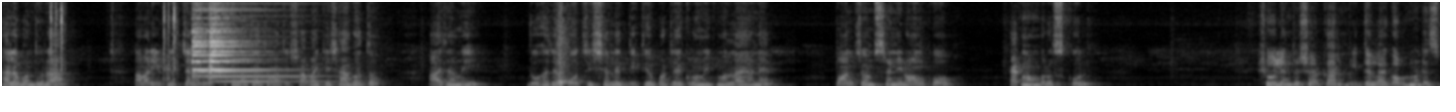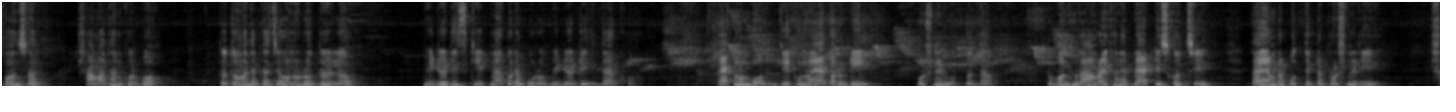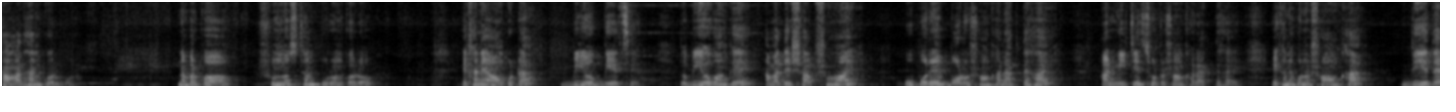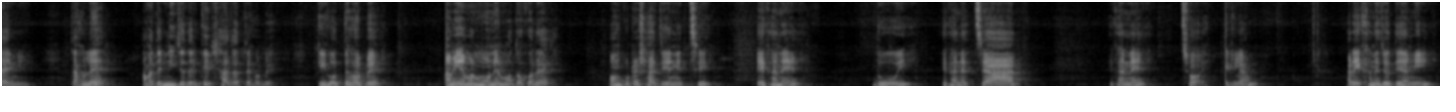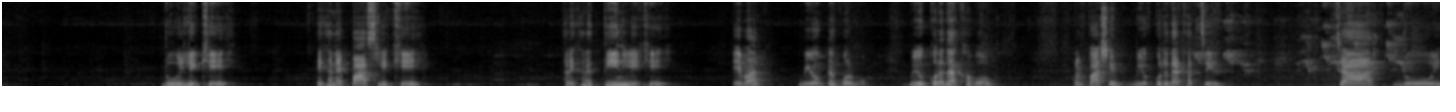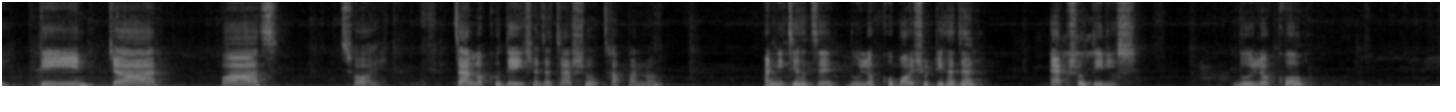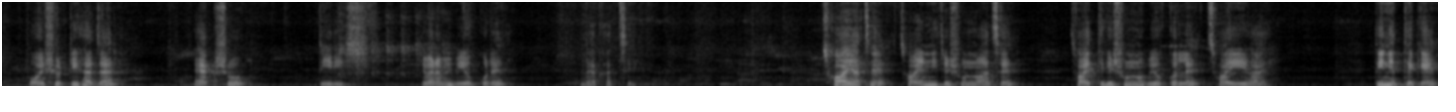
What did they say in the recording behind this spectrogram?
Hello বন্ধুরা, আমার YouTube channel লক্ষ্মীখানাতে তোমাদের সবাইকে স্বাগত। আজ আমি দু সালের দ্বিতীয় পর্যায়ক্রমিক মূল্যায়নের পঞ্চম শ্রেণির অঙ্ক, এক নম্বর স্কুল, শৈলেন্দ্র সরকার বিদ্যালয় গভর্নমেন্ট স্পন্সর সমাধান করব। তো তোমাদের কাছে অনুরোধ রইল, ভিডিওটি স্কিপ না করে পুরো ভিডিওটি দেখো। এক নম্বর, যে কোনো এগারোটি প্রশ্নের উত্তর দাও। তো বন্ধুরা, আমরা এখানে প্র্যাকটিস করছি, তাই আমরা প্রত্যেকটা প্রশ্নেরই সমাধান করব। নাম্বার ক, শূন্যস্থান পূরণ করো। এখানে অঙ্কটা বিয়োগ দিয়েছে। তো বিয়োগ অঙ্কে আমাদের সবসময় উপরে বড় সংখ্যা রাখতে হয় আর নিচে ছোট সংখ্যা রাখতে হয়। এখানে কোনো সংখ্যা দিয়ে দেয়নি। তাহলে আমাদের নিজেদেরকেই সাজাতে হবে। কি করতে হবে? আমি আমার মনের মতো করে অঙ্কটা সাজিয়ে নিচ্ছি। এখানে দুই, এখানে চার, এখানে ছয় লিখলাম। আর এখানে যদি আমি দুই লিখি এখানে পাঁচ লিখি আর এখানে তিন লিখি। এবার বিয়োগটা করব। বিয়োগ করে দেখাবো। আমি পাশে বিয়োগ করে দেখাচ্ছি। চার, দুই, তিন, চার, পাঁচ, ছয়। চার লক্ষ তেইশ হাজার চারশো ছাপ্পান্ন। আর নিচে হচ্ছে দুই লক্ষ পঁয়ষট্টি হাজার একশো তিরিশ। দুই লক্ষ পঁয়ষট্টি হাজার একশো তিরিশ। এবার আমি বিয়োগ করে দেখাচ্ছি। ছয় আছে, ছয়ের নিচে শূন্য আছে। ছয়ের থেকে শূন্য বিয়োগ করলে ছয়ই হয়। তিনের থেকে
